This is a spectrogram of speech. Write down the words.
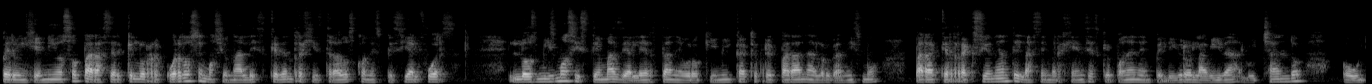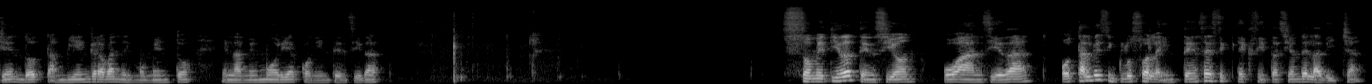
pero ingenioso para hacer que los recuerdos emocionales queden registrados con especial fuerza, los mismos sistemas de alerta neuroquímica que preparan al organismo para que reaccione ante las emergencias que ponen en peligro la vida luchando o huyendo también graban el momento en la memoria con intensidad. Sometido a tensión o a ansiedad, o tal vez incluso a la intensa excitación de la dicha,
